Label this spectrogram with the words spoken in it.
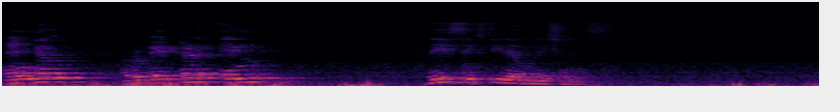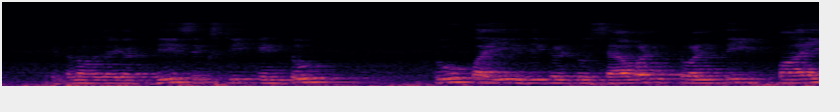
एंगल रोटेटेड इन 360 रेवोल्यूशंस कितना हो जाएगा? 360 sixty into two pi is equal to seven twenty pi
